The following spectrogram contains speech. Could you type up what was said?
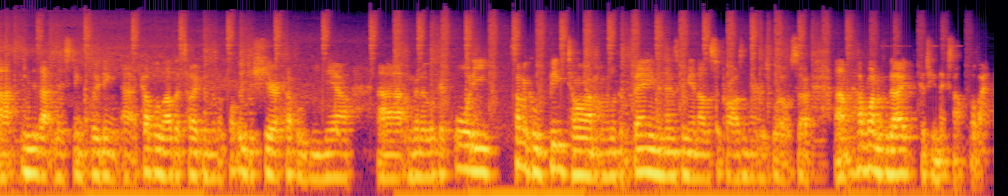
uh, into that list, including uh, a couple of other tokens, and I'll probably just share a couple of you now. Uh, I'm going to look at ORDI, something called Big Time. I'm going to look at Beam, and there's going to be another surprise in there as well. So um, have a wonderful day. Catch you next time. Bye bye.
